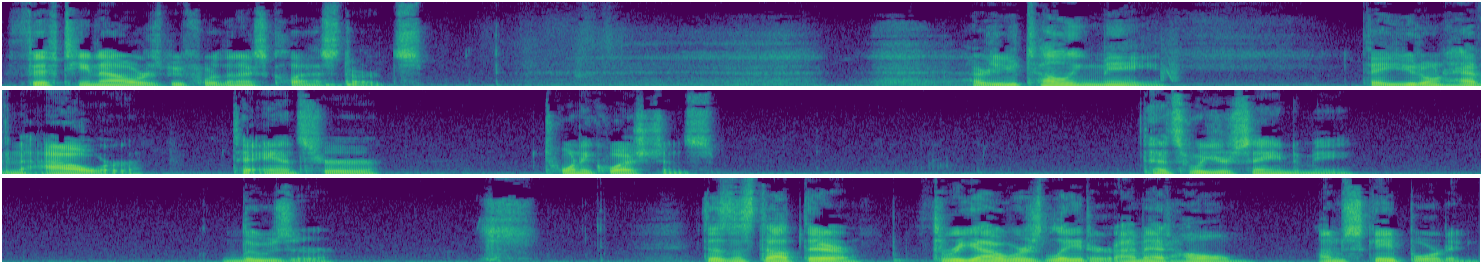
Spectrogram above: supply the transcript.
15 hours before the next class starts. Are you telling me that you don't have an hour to answer 20 questions? That's what you're saying to me loser. It Doesn't stop there. Three hours later, I'm at home. I'm skateboarding.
